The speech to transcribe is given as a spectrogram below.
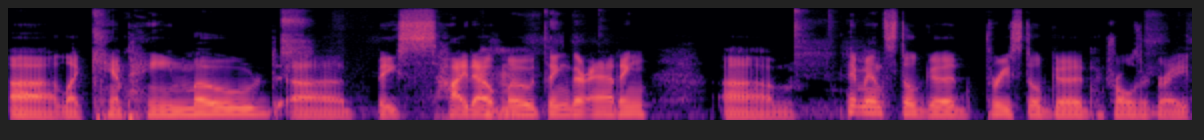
uh like campaign mode, uh base hideout Mhm. mode thing they're adding. Um Hitman's still good, three's still good, controls are great.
